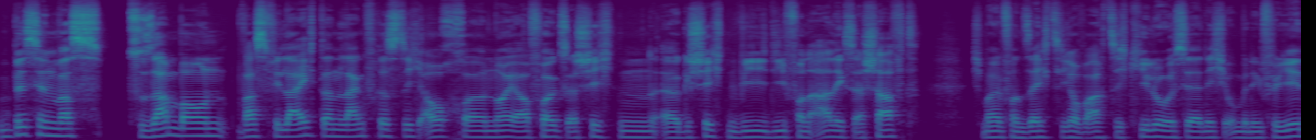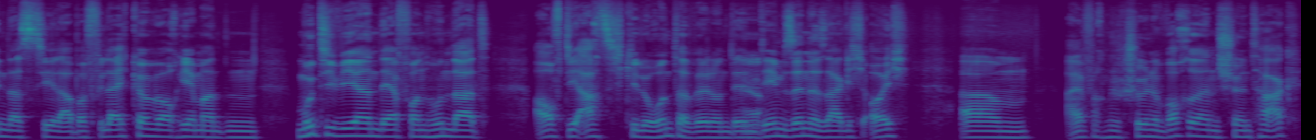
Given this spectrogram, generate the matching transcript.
ein bisschen was zusammenbauen, was vielleicht dann langfristig auch äh, neue Erfolgsgeschichten äh, Geschichten wie die von Alex erschafft. Ich meine, von 60 auf 80 Kilo ist ja nicht unbedingt für jeden das Ziel, aber vielleicht können wir auch jemanden motivieren, der von 100 auf die 80 Kilo runter will. Und in ja. dem Sinne sage ich euch, ähm, einfach eine schöne Woche, einen schönen Tag.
